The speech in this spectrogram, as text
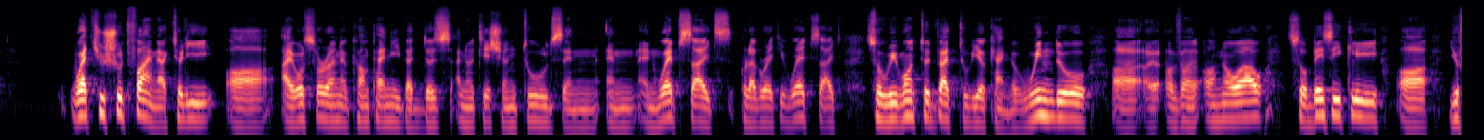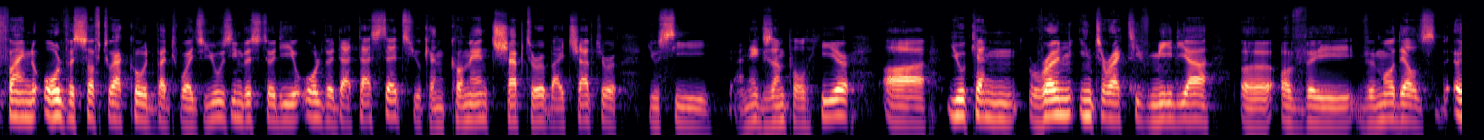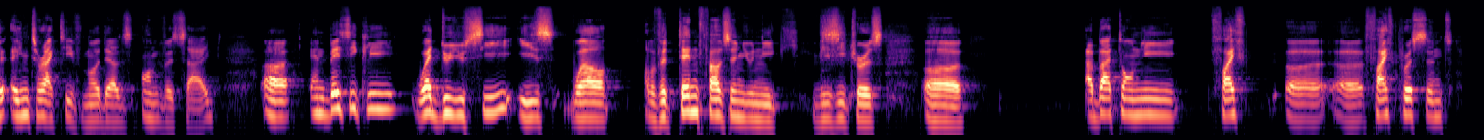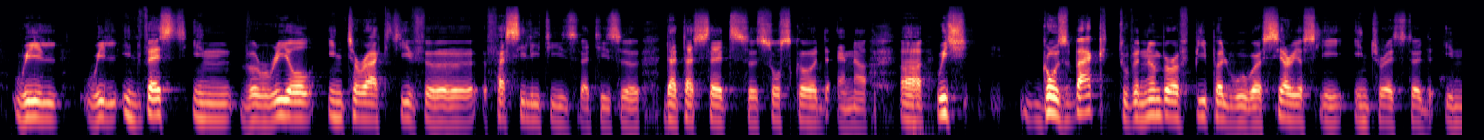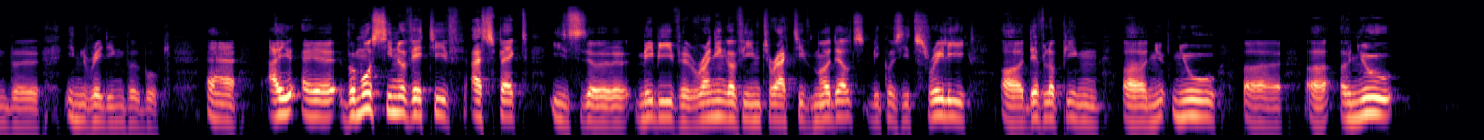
what you should find actually uh, i also run a company that does annotation tools and, and, and websites collaborative websites. So we wanted that to be a kind of window uh, of our know-how. So basically uh, you find all the software code that was used in the study all the data sets. You can comment chapter by chapter. You see an example here uh, you can run interactive media uh, of the, the models, uh, interactive models on the site. Uh, and basically, what do you see is, well, of the 10,000 unique visitors, about only 5 five percent will will invest in the real interactive uh, facilities, that is, uh, data sets, uh, source code, and which goes back to the number of people who were seriously interested in, the, in reading the book. Uh, I, uh, the most innovative aspect is uh, maybe the running of the interactive models because it's really uh, developing new, new uh, uh, a new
